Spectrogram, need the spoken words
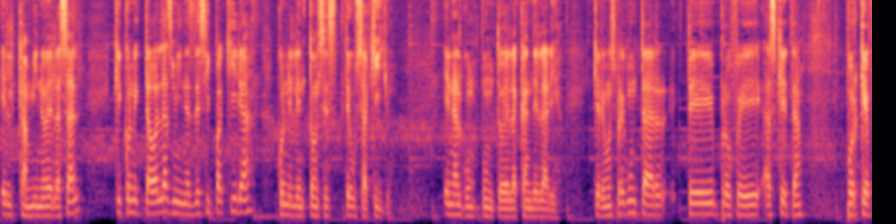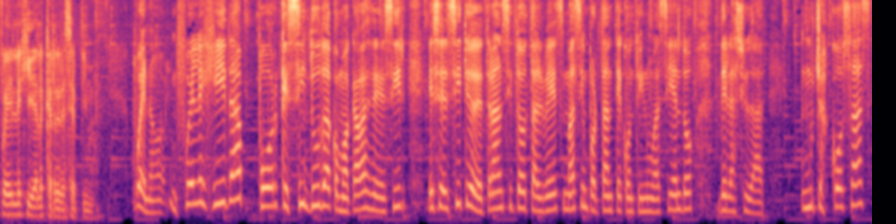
el Camino de la Sal, que conectaba las minas de Zipaquirá con el entonces Teusaquillo, en algún punto de la Candelaria. Queremos preguntarte, profe Asqueta, ¿por qué fue elegida la carrera séptima? Bueno, fue elegida porque sin duda, como acabas de decir, es el sitio de tránsito tal vez más importante, continúa siendo, de la ciudad. Muchas cosas,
